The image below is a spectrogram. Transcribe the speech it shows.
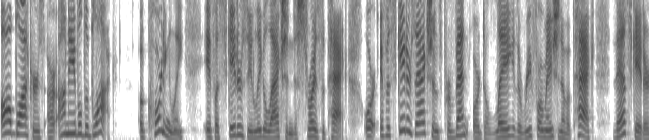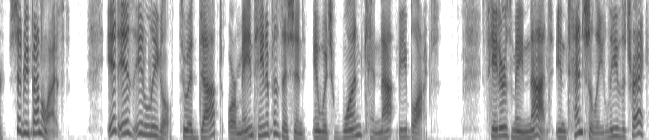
all blockers are unable to block. Accordingly, if a skater's illegal action destroys the pack, or if a skater's actions prevent or delay the reformation of a pack, that skater should be penalized. It is illegal to adopt or maintain a position in which one cannot be blocked. Skaters may not intentionally leave the track,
